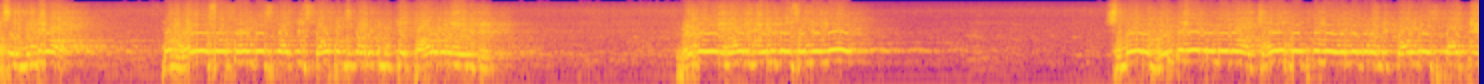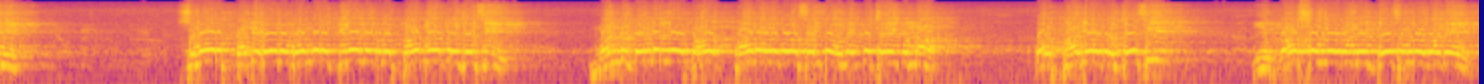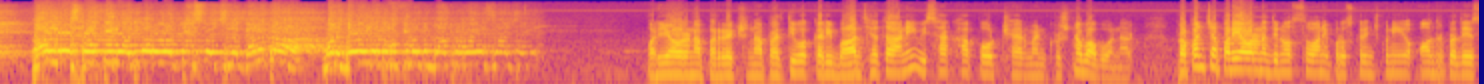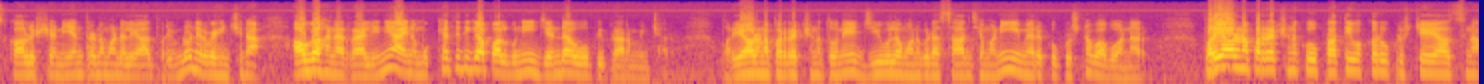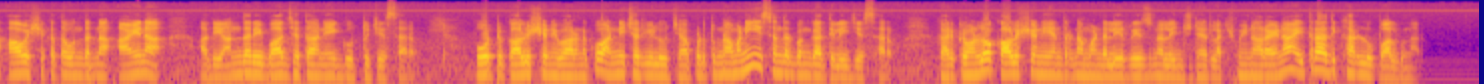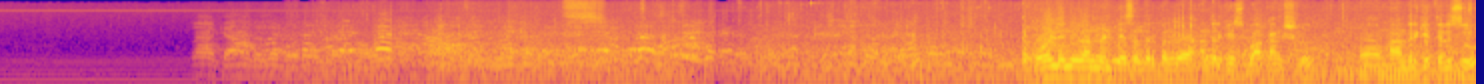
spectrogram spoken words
అసలు ముందుగా మన వైఎస్ పార్టీ స్థాపించడానికి ముఖ్య కారణం ఏమిటి? రెండు వేల నాలుగు ఎన్నికల సమయంలో సుమారు వెంటిలేటర్ మీద చావు బ్రతుకుల్లో ఉన్నటువంటి కాంగ్రెస్ పార్టీని సుమారు పదిహేను వందల కిలోమీటర్ల పాదయాత్ర చేసి మండు టెండల్లో ప్రాణాలు కూడా సైతం లెక్క చేయకుండా వారు పాదయాత్ర చేసి ఈ రాష్ట్రంలో కానీ దేశంలో కానీ కాంగ్రెస్ పార్టీని అధికారంలోకి తీసుకొచ్చిన ఘనత మన దివంగత ముఖ్యమంత్రి డాక్టర్ వైఎస్ రాజశేఖర్ పర్యావరణ పరిరక్షణ ప్రతి ఒక్కరి బాధ్యత అని విశాఖ పోర్ట్ చైర్మన్ కృష్ణబాబు అన్నారు. ప్రపంచ పర్యావరణ దినోత్సవాన్ని పురస్కరించుకుని ఆంధ్రప్రదేశ్ కాలుష్య నియంత్రణ మండలి ఆధ్వర్యంలో నిర్వహించిన అవగాహన ర్యాలీని ఆయన ముఖ్య అతిథిగా పాల్గొని జెండా ఊపి ప్రారంభించారు. పర్యావరణ పరిరక్షణతోనే జీవుల మనుగడ సాధ్యమని ఈ మేరకు కృష్ణబాబు అన్నారు. పర్యావరణ పరిరక్షణకు ప్రతి ఒక్కరూ కృషి చేయాల్సిన ఆవశ్యకత ఉందన్న ఆయన అది అందరి బాధ్యత అని గుర్తు చేశారు. పోర్టు కాలుష్య నివారణకు అన్ని చర్యలు చేపడుతున్నామని ఈ సందర్భంగా తెలియజేశారు. కార్యక్రమంలో కాలుష్య నియంత్రణ మండలి రీజనల్ ఇంజనీర్ లక్ష్మీనారాయణ ఇతర అధికారులు పాల్గొన్నారు. వరల్డ్ ఎన్విరాన్మెంట్ డే సందర్భంగా అందరికీ శుభాకాంక్షలు. మనందరికీ తెలుసు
